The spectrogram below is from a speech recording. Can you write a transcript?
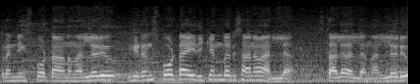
ട്രെൻഡിങ് സ്പോട്ടാണ് നല്ലൊരു ഹിഡൻ സ്പോട്ടായി ഇരിക്കേണ്ട ഒരു സ്ഥലമല്ല സ്ഥലമല്ല. നല്ലൊരു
